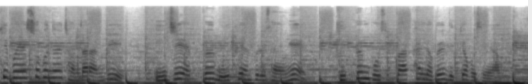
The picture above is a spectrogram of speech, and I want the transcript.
피부에 수분을 전달한 뒤 EGF 밀크 앰플을 사용해 깊은 보습과 탄력을 느껴보세요.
